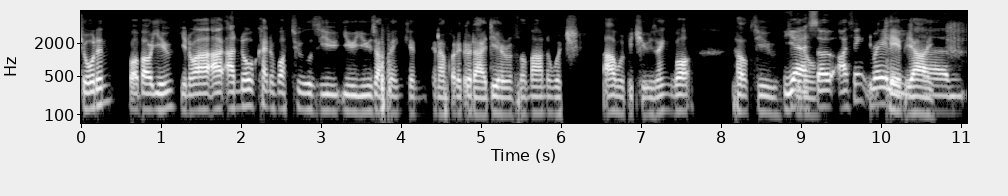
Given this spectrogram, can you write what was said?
Jordan, what about you? You know, I, I know kind of what tools you, you use, I think, and, and I've got a good idea of the manner which I would be choosing. What helps you? Yeah, you know, so I think really KPI. Um,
